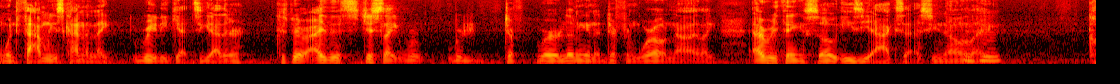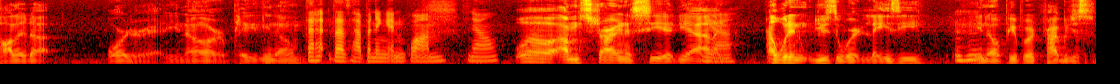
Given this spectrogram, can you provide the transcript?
when families kind of like really get together, because it's just like we're we're diff- we're living in a different world now. Like everything's so easy access, you know. Mm-hmm. Like call it up, order it, you know, or play, you know. that that's happening in Guam now. Well, I'm starting to see it. Yeah, Yeah. like I wouldn't use the word lazy. You mm-hmm. know, people probably just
